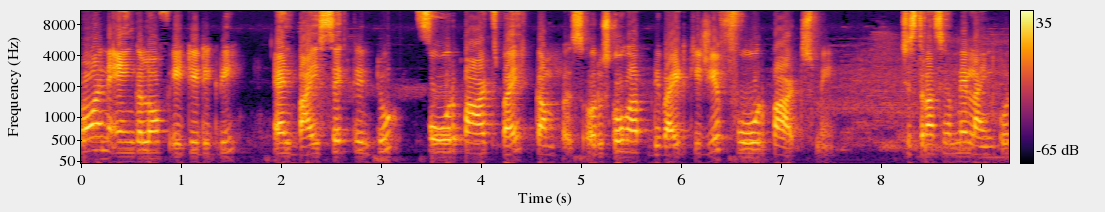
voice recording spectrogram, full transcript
draw an angle of 80 degree and bisect into four parts by compass और उसको आप डिवाइड कीजिए फोर पार्ट्स में। जिस तरह से हमने लाइन को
